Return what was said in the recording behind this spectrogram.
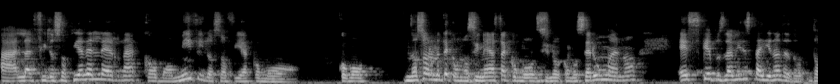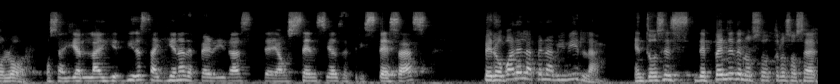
a la filosofía de Lerna como mi filosofía, como, como no solamente como cineasta, como, sino como ser humano, es que pues, la vida está llena de dolor, o sea, ya la vida está llena de pérdidas, de ausencias, de tristezas, pero vale la pena vivirla. Entonces, depende de nosotros, o sea,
